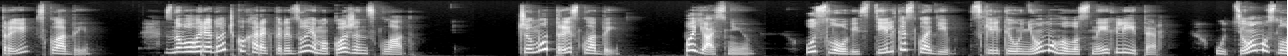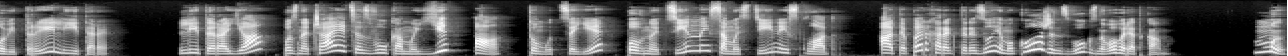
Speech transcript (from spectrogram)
Три склади. З нового рядочку характеризуємо кожен склад. Чому три склади? Пояснюю. У слові стільки складів, скільки у ньому голосних літер. У цьому слові три літери. Літера Я позначається звуками Й, А, тому це є повноцінний самостійний склад. А тепер характеризуємо кожен звук з нового рядка. М.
